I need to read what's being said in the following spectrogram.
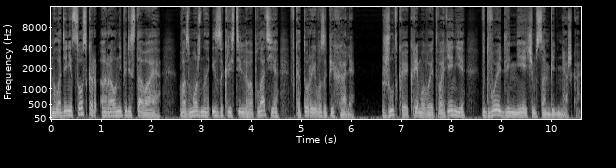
Младенец Оскар орал не переставая, возможно, из-за крестильного платья, в которое его запихали. Жуткое кремовое творение вдвое длиннее, чем сам бедняжка.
